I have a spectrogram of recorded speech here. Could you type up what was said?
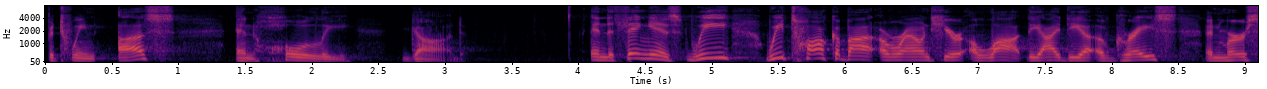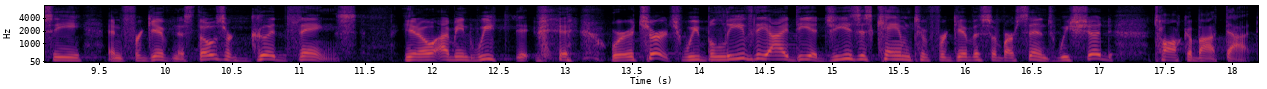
between us and holy God. And the thing is, we, we talk about around here a lot the idea of grace and mercy and forgiveness. Those are good things. You know, I mean, we, we're a church. We believe the idea Jesus came to forgive us of our sins. We should talk about that.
